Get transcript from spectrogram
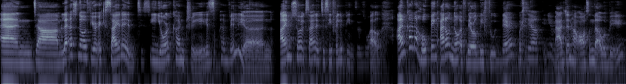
And um, let us know if you're excited to see your country's pavilion. I'm so excited to see Philippines as well. I'm kind of hoping, I don't know if there will be food there, but Yeah. can you imagine how awesome that would be?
